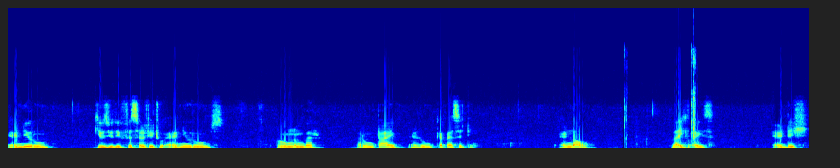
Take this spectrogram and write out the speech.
Add new room gives you the facility to add new rooms room number room type and room capacity. And now likewise add dish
